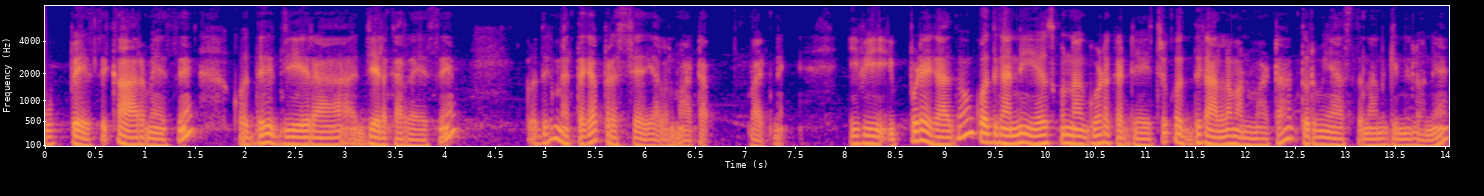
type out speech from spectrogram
ఉప్పు వేసి కారం వేసి కొద్దిగా జీరా జీలకర్ర వేసి కొద్దిగా మెత్తగా ప్రెస్ చేయాలన్నమాట వాటిని. ఇవి ఇప్పుడే కాదు కొద్దిగా అన్నీ వేసుకున్నాక కూడా కట్ చేయొచ్చు. కొద్దిగా అల్లం అనమాట తురిమి వేస్తున్నాను గిన్నెలోనే.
